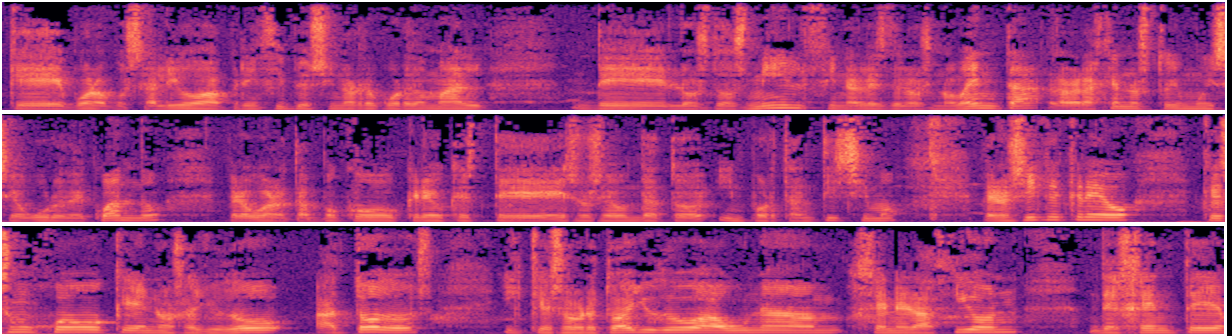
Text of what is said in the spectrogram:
que, bueno, pues salió a principios, si no recuerdo mal, de los 2000, finales de los 90. La verdad es que no estoy muy seguro de cuándo, pero bueno, tampoco creo que este, eso sea un dato importantísimo. Pero sí que creo que es un juego que nos ayudó a todos y que sobre todo ayudó a una generación de gente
